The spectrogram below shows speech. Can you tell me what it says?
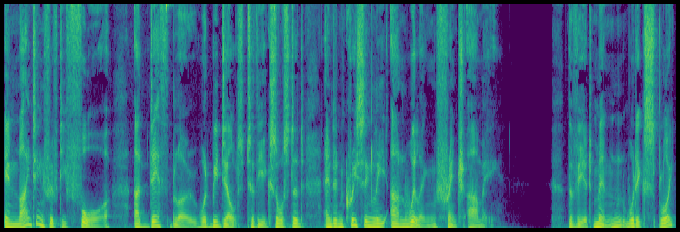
In 1954, a death blow would be dealt to the exhausted and increasingly unwilling French army. The Viet Minh would exploit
